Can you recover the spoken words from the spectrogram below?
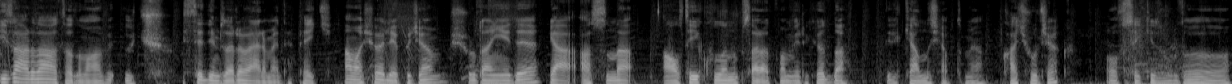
Bir zar daha atalım abi. 3. İstediğim zarı vermedi. Peki. Ama şöyle yapacağım. Şuradan 7. Ya aslında 6'yı kullanıp zar atmam gerekiyordu da. Bir yanlış yaptım ya. Kaç vuracak? Of 8 vurdu.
